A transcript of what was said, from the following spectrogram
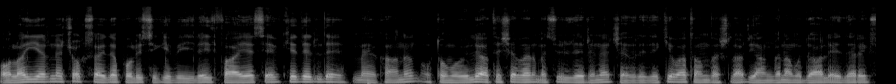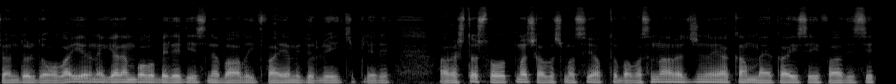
Olay yerine çok sayıda polis ekibi ile itfaiye sevk edildi. MK'nın otomobili ateşe vermesi üzerine çevredeki vatandaşlar yangına müdahale ederek söndürdü. Olay yerine gelen Bolu Belediyesi'ne bağlı itfaiye müdürlüğü ekipleri araçta soğutma çalışması yaptı. Babasının aracını yakan MK ise ifadesi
